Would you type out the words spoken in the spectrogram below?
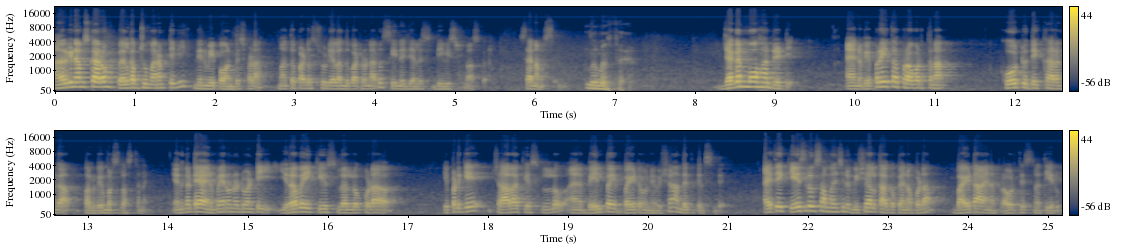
అందరికీ నమస్కారం. Welcome to Manam TV. నేను మీ పవన్ బెస్వాడ. మనతో పాటు స్టూడియోలో అందుబాటులో ఉన్నారు సీనియర్ జర్నలిస్ట్ డివి శ్రీనివాస్ గారు సార్ నమస్తే. నమస్తే. జగన్మోహన్ రెడ్డి ఆయన విపరీత ప్రవర్తన కోర్టు ధిక్కారంగా పలు విమర్శలు వస్తున్నాయి. ఎందుకంటే ఆయన పైన ఉన్నటువంటి ఇరవై కేసులలో కూడా ఇప్పటికే చాలా కేసులలో ఆయన బెయిల్పై బయట ఉన్న విషయం అందరికీ తెలిసిందే. అయితే కేసులకు సంబంధించిన విషయాలు కాకపోయినా కూడా బయట ఆయన ప్రవర్తిస్తున్న తీరు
